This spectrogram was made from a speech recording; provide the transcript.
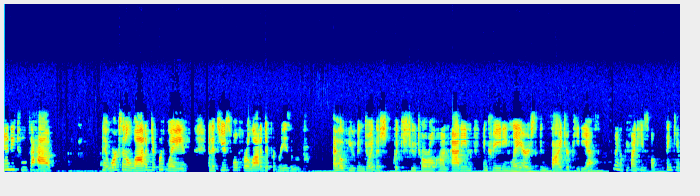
handy tool to have. It works in a lot of different ways, and it's useful for a lot of different reasons. I hope you've enjoyed this quick tutorial on adding and creating layers inside your PDF, and I hope you find it useful. Thank you.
